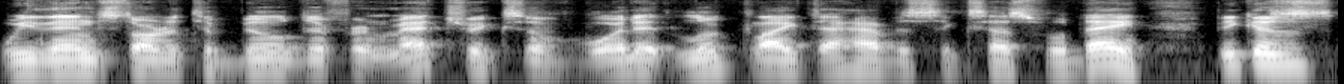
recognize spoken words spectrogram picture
we then started to build different metrics of what it looked like to have a successful day. Because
